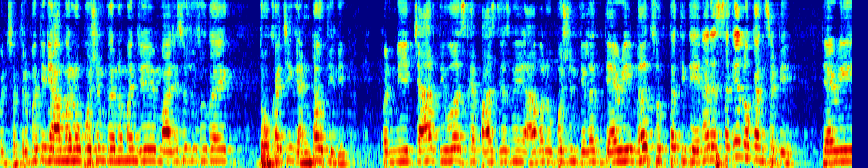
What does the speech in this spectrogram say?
पण छत्रपतीने आम्हाला उपोषण करणं म्हणजे माझ्यासाठी सुद्धा एक धोकाची घंटा होती ती. पण मी चार दिवस काय पाच दिवस मी आम्हाला उपोषण केलं आणि त्यावेळी न चुकता तिथे येणाऱ्या सगळ्या लोकांसाठी त्यावेळी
